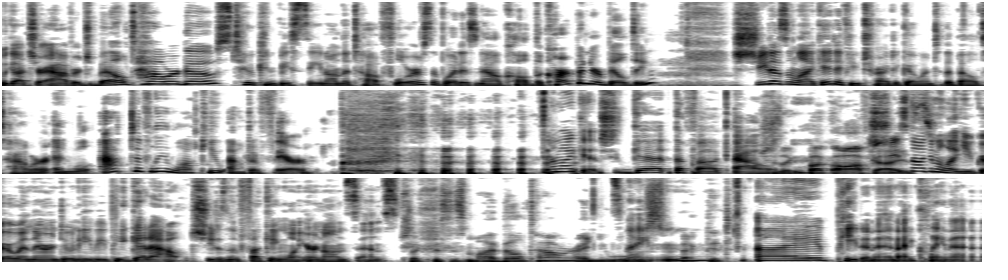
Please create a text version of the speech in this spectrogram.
We got your average bell tower ghost who can be seen on the top floors of what is now called the Carpenter Building. She doesn't like it if you try to go into the bell tower and will actively lock you out of there. I like it. She, get the fuck out. She's like, fuck off, guys. She's not going to let you go in there and do an EVP. Get out. She doesn't fucking want your nonsense. She's like, this is my bell tower, and you will mine. respect it. I peed in it. I claim it.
